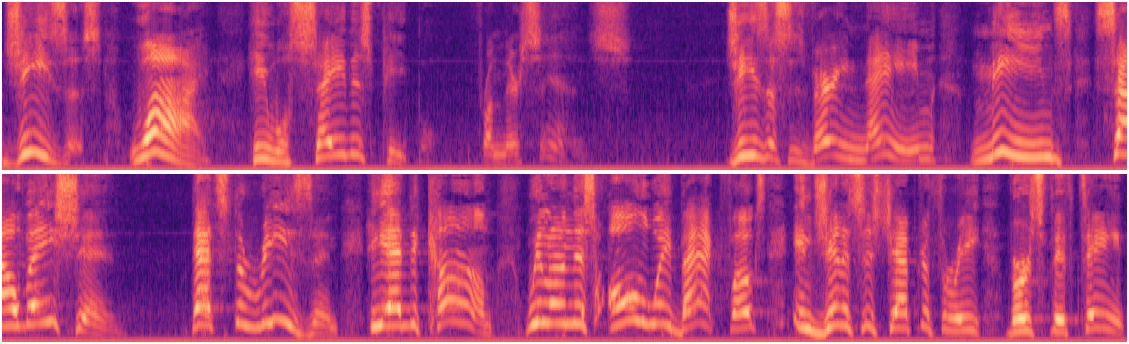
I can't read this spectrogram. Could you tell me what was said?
Jesus. Why? He will save his people from their sins. Jesus' very name means salvation. That's the reason he had to come. We learn this all the way back, folks, in Genesis chapter 3, verse 15.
